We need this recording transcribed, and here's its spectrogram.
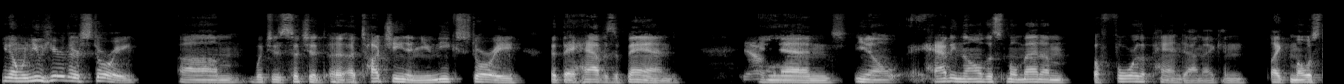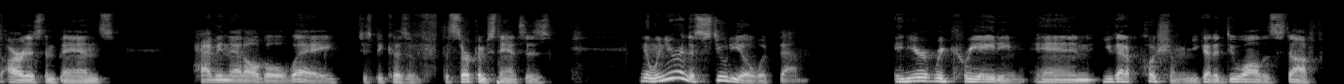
you know, when you hear their story, um, which is such a, a, touching and unique story that they have as a band, yeah. and you know, having all this momentum before the pandemic, and like most artists and bands, having that all go away just because of the circumstances. You know, when you're in the studio with them, and you're recreating and you got to push them and you got to do all this stuff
